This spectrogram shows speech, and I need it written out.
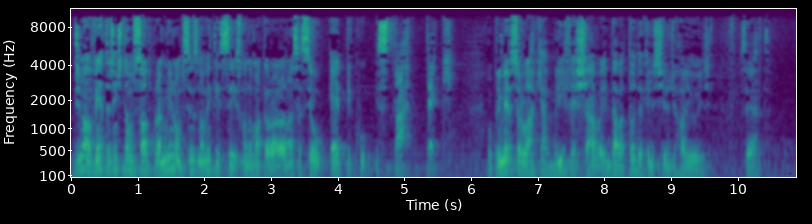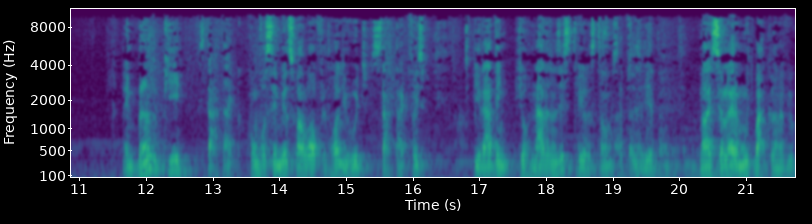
De 90 a gente dá um salto para 1996, quando a Motorola lança seu épico StarTech. O primeiro celular que abria e fechava e dava todo aquele estilo de Hollywood, certo? Lembrando que StarTAC, como você mesmo falou, Alfredo, Hollywood, StarTAC foi inspirado em Jornada nas Estrelas, então você precisa ver. Nossa, esse celular era muito bacana, viu?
